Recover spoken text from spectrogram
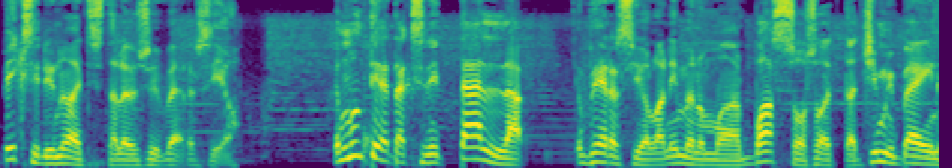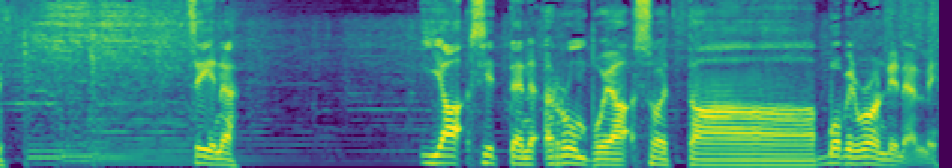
Big City löytyy versio. Ja mun tietääkseni tällä versiolla nimenomaan basso soittaa Jimmy Bain siinä. Ja sitten rumpuja soittaa Bobby Rondinelli.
